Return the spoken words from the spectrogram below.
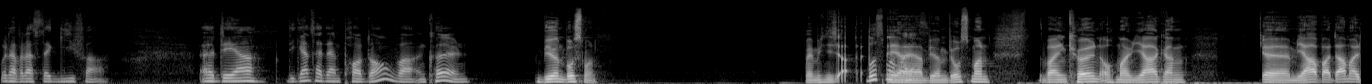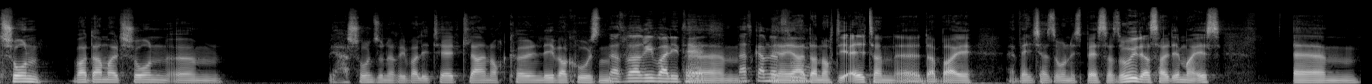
Oder war das der Giefer? Äh, der die ganze Zeit dein Pendant war in Köln. Björn Bussmann. Wenn mich nicht. Bussmann ja, ja, Björn Bussmann war in Köln, auch mal im Jahrgang. Ähm, ja, war damals schon, war damals schon ähm, ja, schon so eine Rivalität, klar, noch Köln, Leverkusen. Das war Rivalität. Ähm, das kam dazu. Ja, ja, dann noch die Eltern äh, dabei. Ja, welcher Sohn ist besser? So wie das halt immer ist. Ähm,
